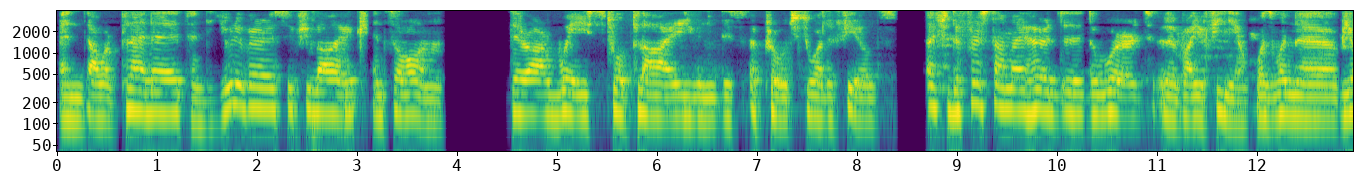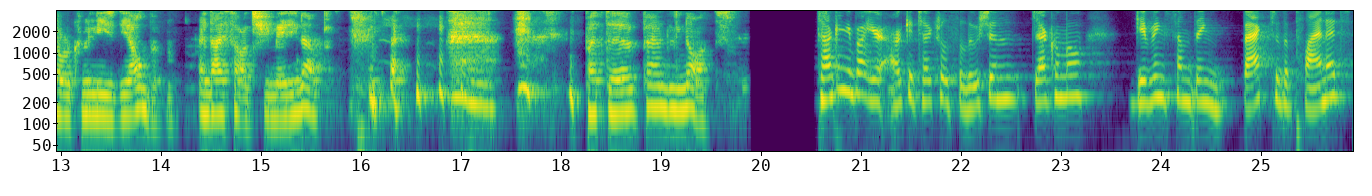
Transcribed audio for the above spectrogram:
and our planet and the universe, if you like, and so on there are ways to apply even this approach to other fields. Actually, the first time I heard uh, the word uh, biophilia was when uh, Björk released the album, and I thought she made it up. but uh, apparently not. Talking about your architectural solution, Giacomo, giving something back to the planet,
